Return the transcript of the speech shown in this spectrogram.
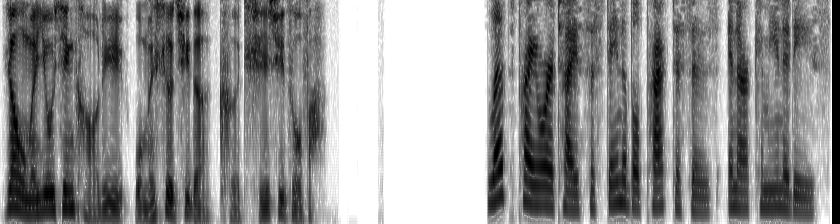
让我们优先考虑我们社区的可持续做法。 Let's prioritize sustainable practices in our communities.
